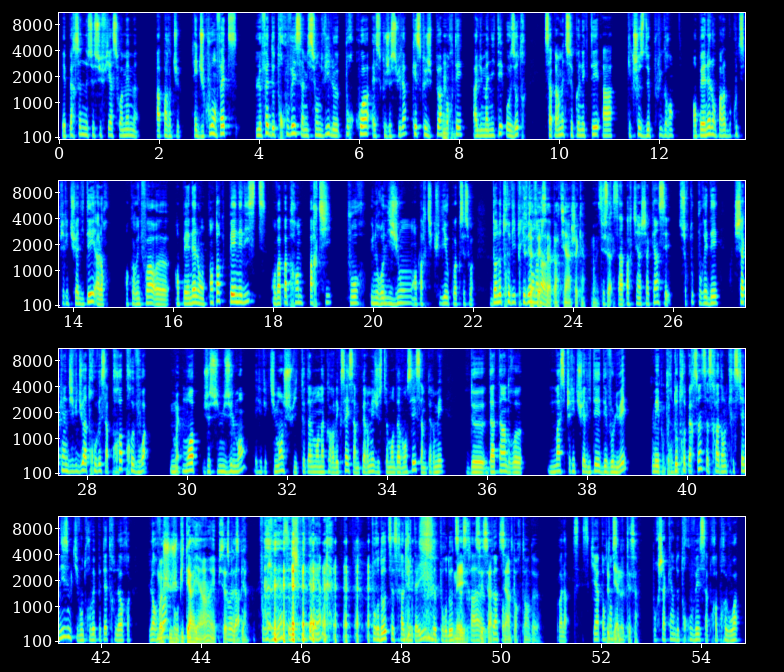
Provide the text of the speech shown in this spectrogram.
et personne ne se suffit à soi-même à part Dieu. Et du coup en fait le fait de trouver sa mission de vie le pourquoi est-ce que je suis là qu'est-ce que je peux mmh apporter à l'humanité aux autres ça permet de se connecter à quelque chose de plus grand. En PNL, on parle beaucoup de spiritualité. Alors, encore une fois, euh, en PNL, en tant que PNListe, on va pas prendre parti pour une religion en particulier ou quoi que ce soit. Dans notre vie privée, on Ça appartient à chacun. c'est ça, ça appartient à chacun. C'est surtout pour aider chaque individu à trouver sa propre voie. Moi, je suis musulman et effectivement, je suis totalement d'accord avec ça et ça me permet justement d'avancer, ça me permet de d'atteindre ma spiritualité et d'évoluer. Mais pour d'autres personnes, ça sera dans le christianisme qui vont trouver peut-être leur, leur Moi, je suis jupitérien et puis ça se passe bien. Pour Julien, c'est jupitérien. pour d'autres, ce sera le judaïsme. Pour d'autres, ce sera. C'est ça, c'est important de. Voilà. Ce qui est important, c'est noter ça. Pour chacun de trouver sa propre voie.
